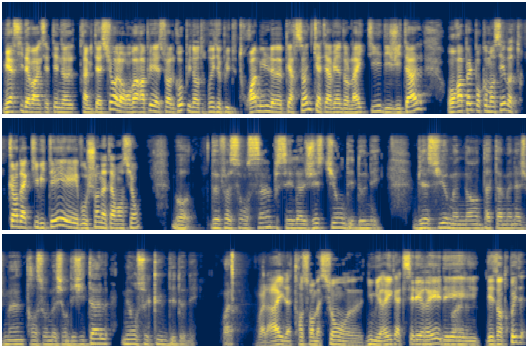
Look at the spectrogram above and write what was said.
Merci d'avoir accepté notre invitation. Alors, on va rappeler Sword Group, une entreprise de plus de 3000 euh, personnes qui intervient dans l'IT digital. On rappelle pour commencer votre cœur d'activité et vos champs d'intervention. Bon, de façon simple, c'est la gestion des données. Bien sûr, maintenant, data management, transformation digitale, mais on s'occupe des données. Voilà. Voilà, et la transformation euh, numérique accélérée des, des entreprises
